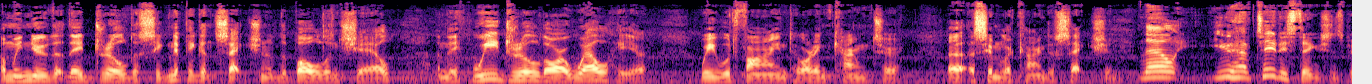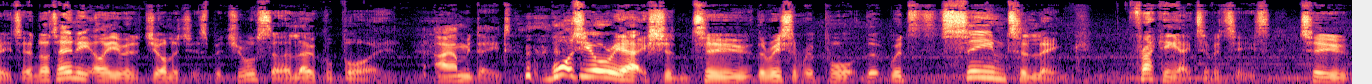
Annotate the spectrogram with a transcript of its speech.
and we knew that they drilled a significant section of the Bowland Shale. And if we drilled our well here, we would find or encounter uh, a similar kind of section. Now, you have two distinctions, Peter. Not only are you a geologist, but you're also a local boy. I am indeed. What's your reaction to the recent report that would seem to link fracking activities to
